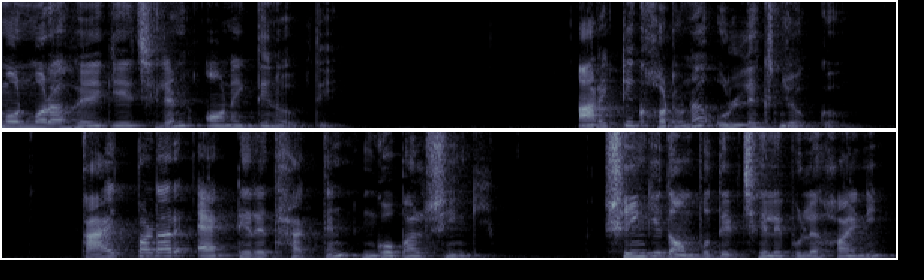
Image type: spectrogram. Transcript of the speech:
মনমরা হয়ে গিয়েছিলেন অনেক দিন অবধি। আরেকটি ঘটনা উল্লেখযোগ্য। কায়েতপাড়ার একটেরে থাকতেন গোপাল সিঙ্গি সিঙ্গি দম্পতির ছেলেপুলে হয়নি,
